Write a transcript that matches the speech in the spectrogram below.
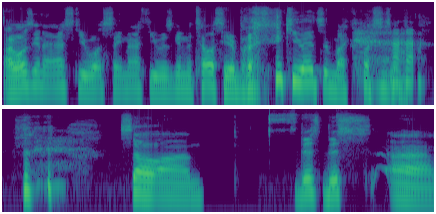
I was going to ask you what St. Matthew was going to tell us here, but I think you answered my question. so, um, this this uh,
